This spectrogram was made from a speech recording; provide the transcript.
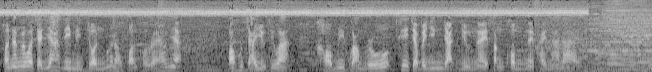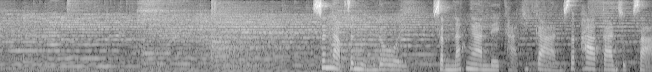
เพราะฉะนั้นไม่ว่าจะยากดีมีจนเมื่อเราสอนเขาแล้วเนี่ยความเข้าใจอยู่ที่ว่าเขามีความรู้ที่จะไปยิงหยัดอยู่ในสังคมในภายหน้าได้ สนับสนุนโดยสำนักงานเลขาธิการสภาการศึกษา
